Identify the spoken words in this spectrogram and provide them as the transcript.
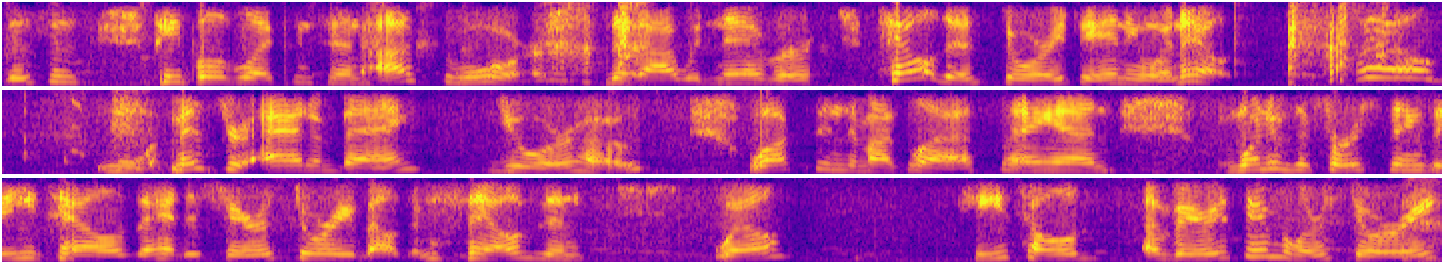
This is people of Lexington. I swore that I would never tell this story to anyone else. Well, Mr. Adam Banks, your host, walks into my class, and one of the first things that he tells, they had to share a story about themselves, and well, he told a very similar story,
